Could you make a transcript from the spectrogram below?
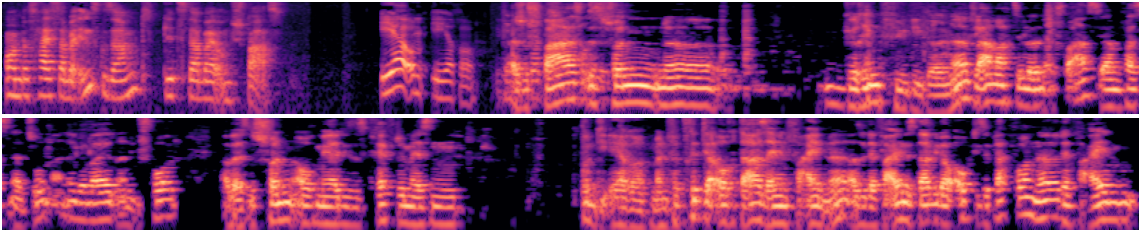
Und das heißt aber insgesamt geht es dabei um Spaß. Eher um Ehre. Also Spaß ist schon eine geringfügige. Ne? Klar macht sie Leuten auch Spaß, sie haben Faszination an der Gewalt, an dem Sport, aber es ist schon auch mehr dieses Kräftemessen, und die Ehre. Man vertritt ja auch da seinen Verein, ne? Also der Verein ist da wieder auch diese Plattform, ne? Der Verein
